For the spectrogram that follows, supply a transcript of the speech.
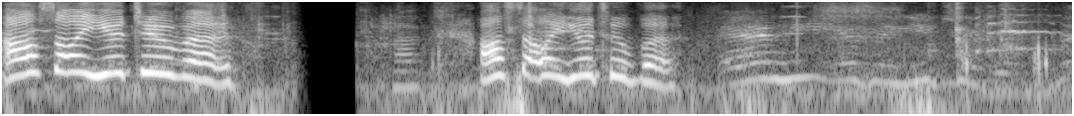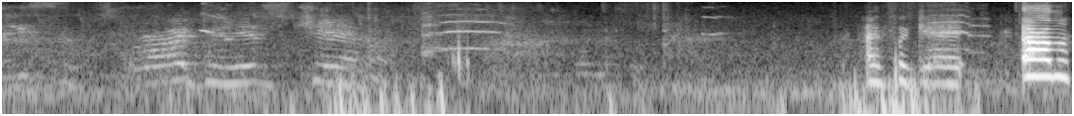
Also a YouTuber. Also a YouTuber. And he is a YouTuber. Please subscribe to his channel. I forget. Um,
